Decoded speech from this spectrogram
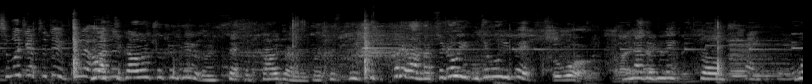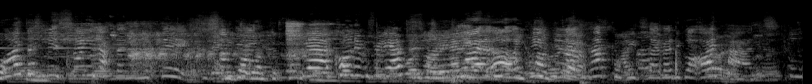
Super. So what do you have to do? Put it You on have to go onto the computer and set the program for because we should put it on. I said, oh, you can do all your bits. For what? You know the link from Thank you. Why doesn't it say that then on the thing? You got one to program. Yeah, Courtney was really happy for me. And Why went, oh, you uh, people can't do don't it. have computers, they've only got iPads. Do you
